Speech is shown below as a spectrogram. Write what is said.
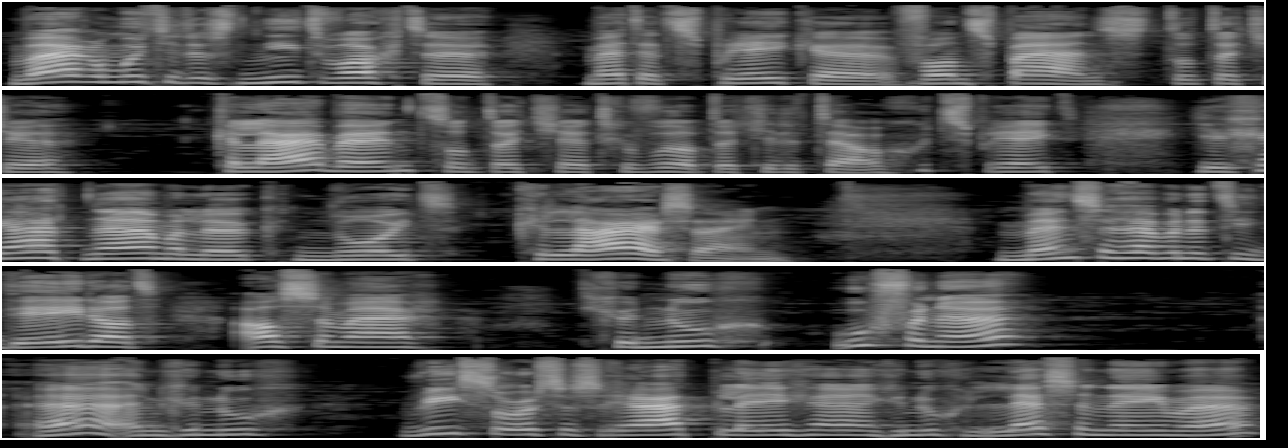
Waarom moet je dus niet wachten met het spreken van Spaans totdat je klaar bent, totdat je het gevoel hebt dat je de taal goed spreekt? Je gaat namelijk nooit klaar zijn. Mensen hebben het idee dat als ze maar genoeg oefenen hè, en genoeg resources raadplegen en genoeg lessen nemen,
